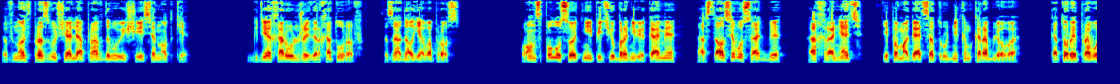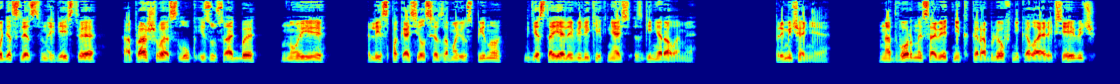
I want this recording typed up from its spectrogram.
вновь прозвучали оправдывающиеся нотки. «Где Харунжий Верхотуров?» — задал я вопрос. Он с полусотней и пятью броневиками остался в усадьбе, охранять и помогать сотрудникам Кораблева, которые проводят следственные действия, опрашивая слуг из усадьбы, ну и... Лис покосился за мою спину, где стояли великий князь с генералами. Примечание. Надворный советник Кораблев Николай Алексеевич,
